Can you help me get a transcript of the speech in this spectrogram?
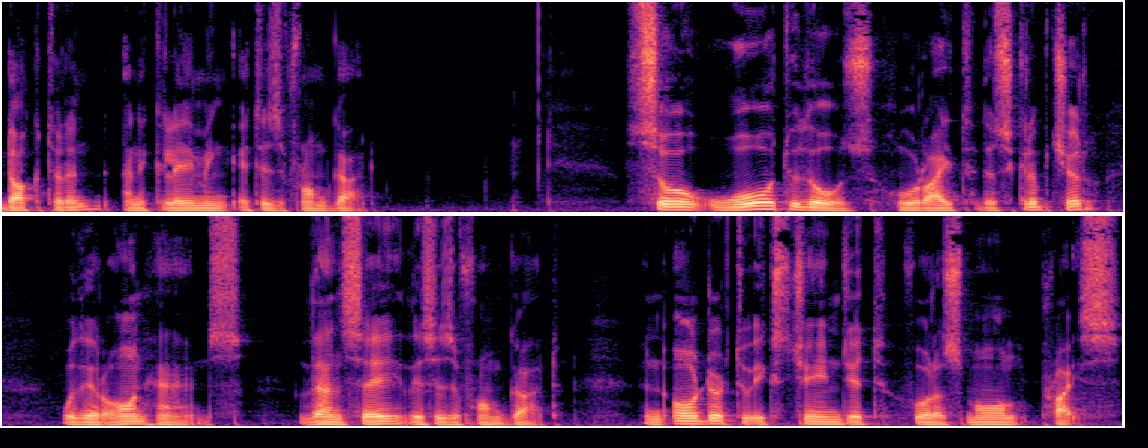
doctrine and claiming it is from God. So, woe to those who write the scripture with their own hands, then say this is from God, in order to exchange it for a small price.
